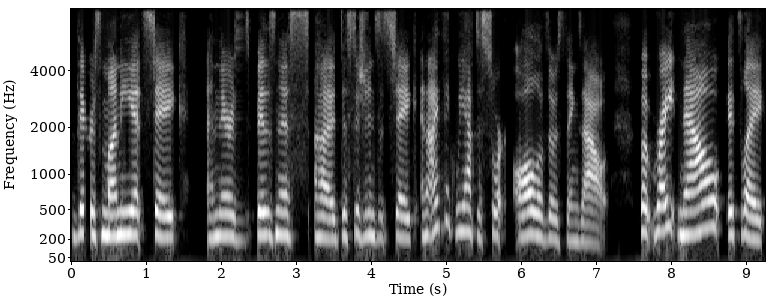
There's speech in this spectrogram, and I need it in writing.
there's money at stake and there's business uh, decisions at stake, and I think we have to sort all of those things out. But right now, it's like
